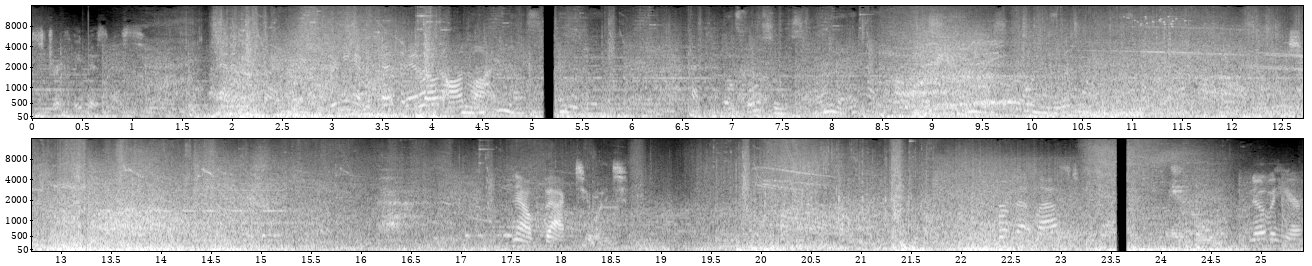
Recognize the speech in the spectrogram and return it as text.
Strictly business. Enemy sighted. Bringing a defensive drone online. Your forces. Under attack. Now back to it. Confirm that last. Nova here.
